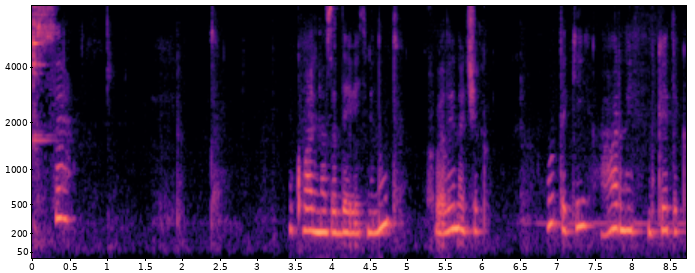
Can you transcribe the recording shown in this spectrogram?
Все. Буквально за 9 минут, хвилиночок. Ось такий гарний букетик.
